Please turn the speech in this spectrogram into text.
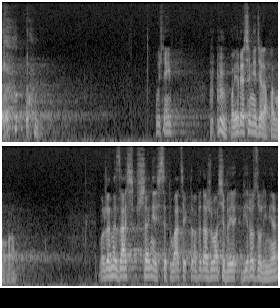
Później pojawia się niedziela palmowa. Możemy zaś przenieść sytuację, która wydarzyła się w Jerozolimie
